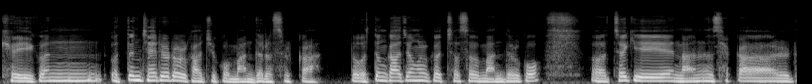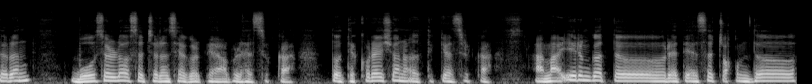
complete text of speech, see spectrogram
케이크는 어떤 재료를 가지고 만들었을까? 또 어떤 과정을 거쳐서 만들고 어, 저기에 나는 색깔들은 무엇을 넣어서 저런 색을 배합을 했을까? 또 데코레이션은 어떻게 했을까? 아마 이런 것들에 대해서 조금 더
